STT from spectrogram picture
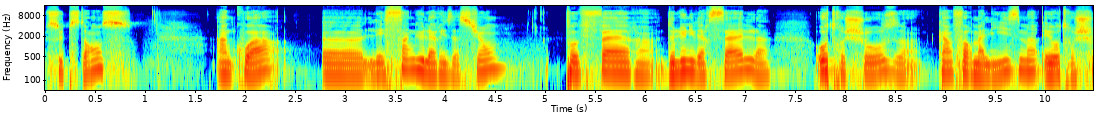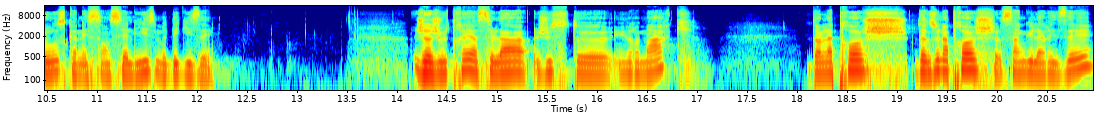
substance, en quoi euh, les singularisations peuvent faire de l'universel autre chose qu'un formalisme et autre chose qu'un essentialisme déguisé. J'ajouterai à cela juste euh, une remarque. Dans une approche singularisée,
